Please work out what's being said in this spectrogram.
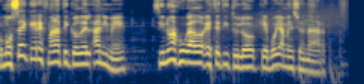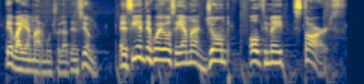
Como sé que eres fanático del anime, si no has jugado este título que voy a mencionar, te va a llamar mucho la atención. El siguiente juego se llama Jump Ultimate Stars.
